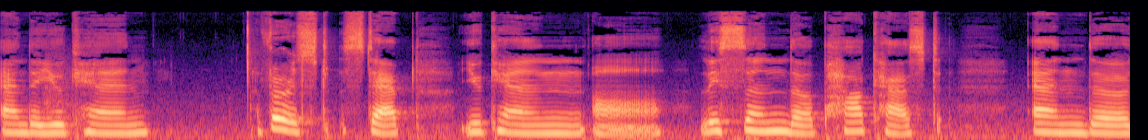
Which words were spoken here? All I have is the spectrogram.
and you can first step you can uh, listen the podcast and uh,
